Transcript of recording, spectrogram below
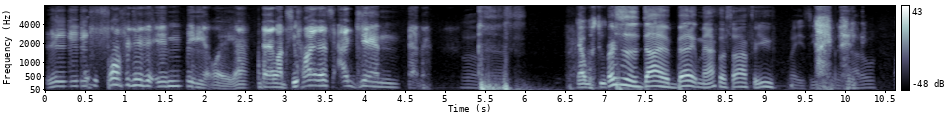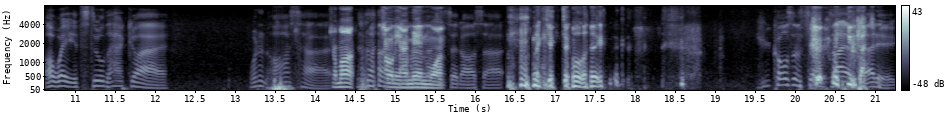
He forfeited it immediately. Okay, let's try this again. Then. Oh. That was too. Versus a diabetic, man. I feel sorry for you. Wait, is he in a battle? Oh wait, it's still that guy. What an ass hat. Come on, Tony, I'm in one. just said ass hat. I kicked your leg. Who calls himself diabetic?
